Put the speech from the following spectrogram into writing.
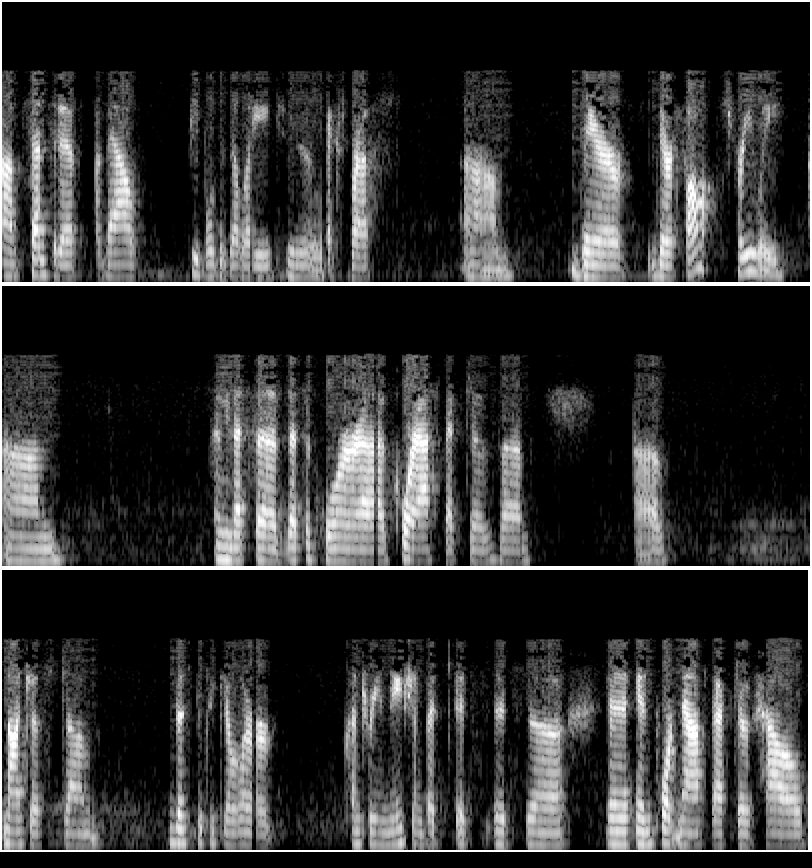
um, sensitive about people's ability to express um, their their thoughts freely. I mean that's a that's a core uh, core aspect of of not just this particular country and nation, but it's it's uh, an important aspect of how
